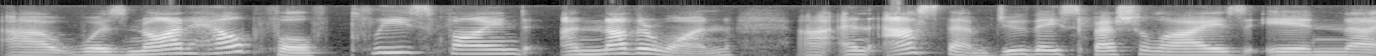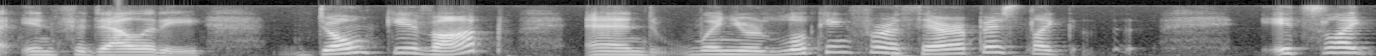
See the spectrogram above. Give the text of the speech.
uh, was not helpful, please find another one uh, and ask them do they specialize in uh, infidelity? Don't give up. And when you're looking for a therapist, like it's like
